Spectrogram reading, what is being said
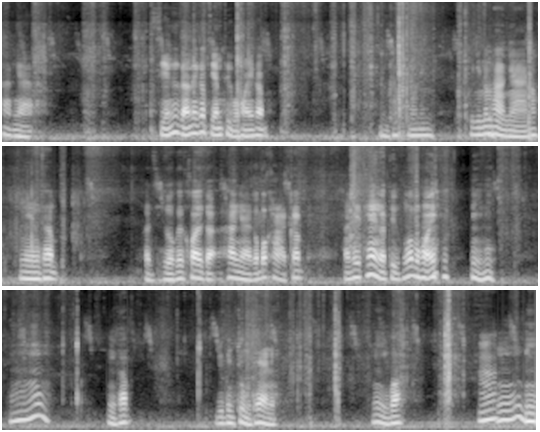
ห่างงาเสียงคือกันเลยครับเสียงถือบ่หอยครับนี่ครับหัวหนึงคือยินน้ำหากหยาเนาะเมนครับ ก็สิว่าค่อยๆกับห่างงากับบ่ขาดครับ อันที่แท่งกับถือหัวบ่หอย นี่นี่อืมนี่ครับ อยู่เป็นจุ่มแท่นี่นี่อีกบ่อืมอืมนี่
